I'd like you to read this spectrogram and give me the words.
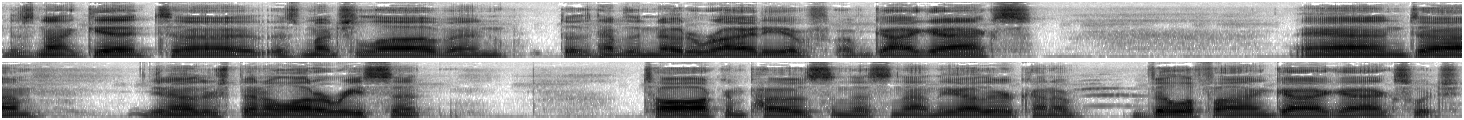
does not get uh, as much love and doesn't have the notoriety of, of Gygax. And, um, you know, there's been a lot of recent talk and posts and this and that and the other kind of vilifying Gygax, which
